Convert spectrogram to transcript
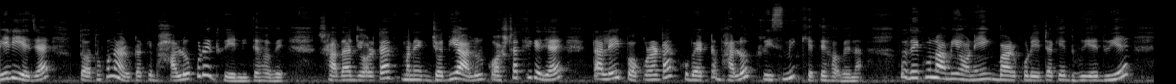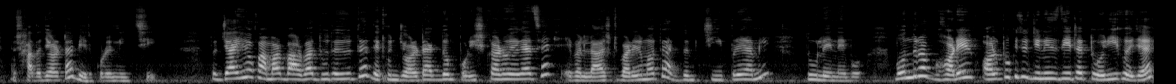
বেরিয়ে যায়, ততক্ষণ আলুটাকে ভালো করে ধুয়ে নিতে হবে। সাদা জলটা মানে যদি আলুর কষটা থেকে যায় তাহলে এই পকোড়াটা খুব একটা ভালো ক্রিসমি খেতে হবে না। তো দেখুন, আমি অনেকবার করে এটাকে ধুয়ে ধুয়ে সাদা জলটা বের করে নিচ্ছি। তো যাই হোক, আমার বারবার ধুতে ধুতে দেখুন জলটা একদম পরিষ্কার হয়ে গেছে। এবার লাস্ট বারের মতো একদম চিপড়ে আমি তুলে নেব। বন্ধুরা, ঘরের অল্প কিছু জিনিস দিয়ে এটা তৈরি হয়ে যায়,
